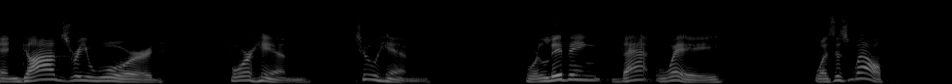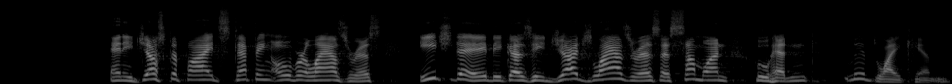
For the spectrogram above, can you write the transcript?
and God's reward for him, to him, for living that way was his wealth. And he justified stepping over Lazarus each day because he judged Lazarus as someone who hadn't lived like him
